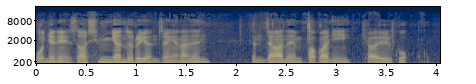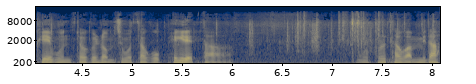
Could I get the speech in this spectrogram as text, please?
5년에서 10년으로 연장하는 연장하는 법안이 결국 국회 문턱을 넘지 못하고 폐기됐다. 뭐 그렇다고 합니다.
